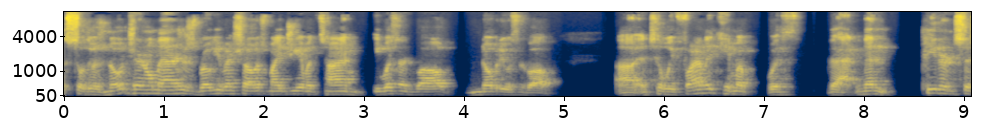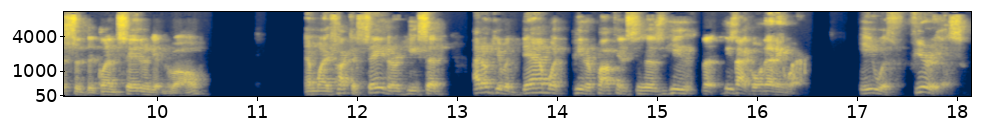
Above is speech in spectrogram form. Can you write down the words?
so there was no general managers. Rogie Vachon was my GM at the time. He wasn't involved. Nobody was involved uh, until we finally came up with that. And then Peter insisted that Glenn Sather get involved. And when I talked to Sather, he said, I don't give a damn what Peter Pocklington says. He, he's not going anywhere. He was furious.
